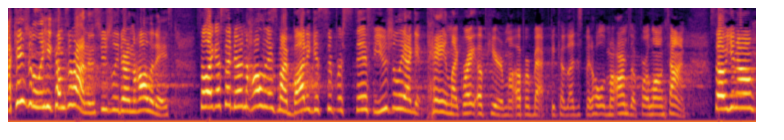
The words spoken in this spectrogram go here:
occasionally he comes around and it's usually during the holidays. So like I said, during the holidays, my body gets super stiff. Usually I get pain like right up here in my upper back because I just been holding my arms up for a long time. So, you know,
